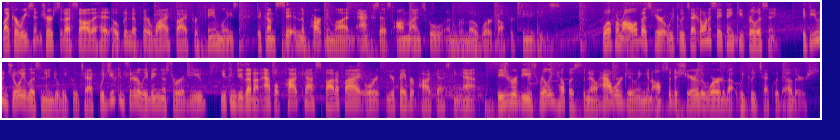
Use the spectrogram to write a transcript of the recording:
like a recent church that I saw that had opened up their Wi Fi for families to come sit in the parking lot and access online school and remote work opportunities. Well, from all of us here at Weekly Tech, I want to say thank you for listening. If you enjoy listening to Weekly Tech, would you consider leaving us a review? You can do that on Apple Podcasts, Spotify, or your favorite podcasting app. These reviews really help us to know how we're doing and also to share the word about Weekly Tech with others.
